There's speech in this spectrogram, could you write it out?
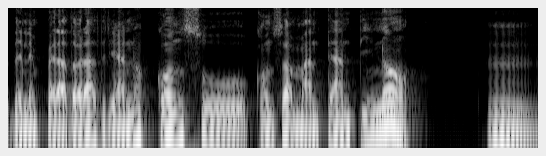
del, emperador Adriano con su, con su amante Antino. Mm.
